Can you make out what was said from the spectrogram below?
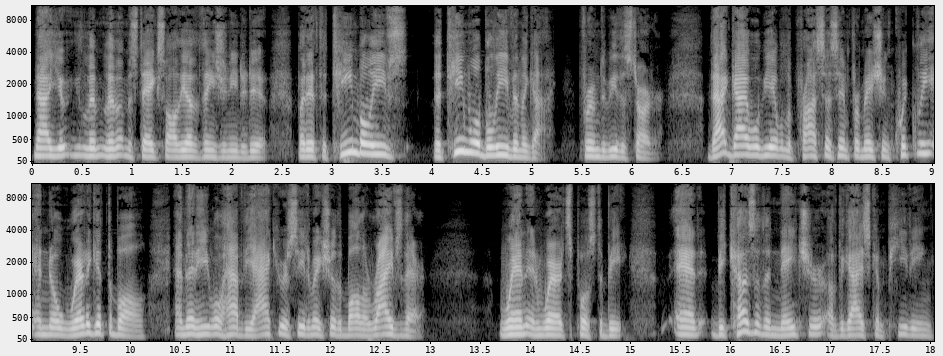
Now you limit mistakes, all the other things you need to do. But if the team believes, the team will believe in the guy for him to be the starter. That guy will be able to process information quickly and know where to get the ball, and then he will have the accuracy to make sure the ball arrives there when and where it's supposed to be. And because of the nature of the guys competing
